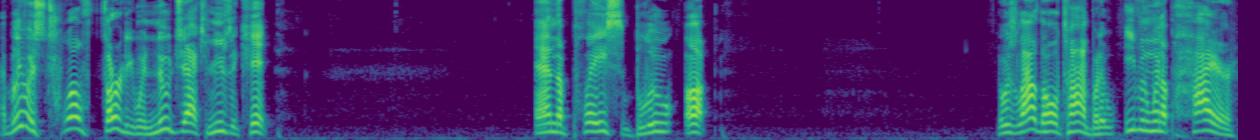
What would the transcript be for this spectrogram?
I believe it was 12:30 when New Jack's music hit. And the place blew up. It was loud the whole time, but it even went up higher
